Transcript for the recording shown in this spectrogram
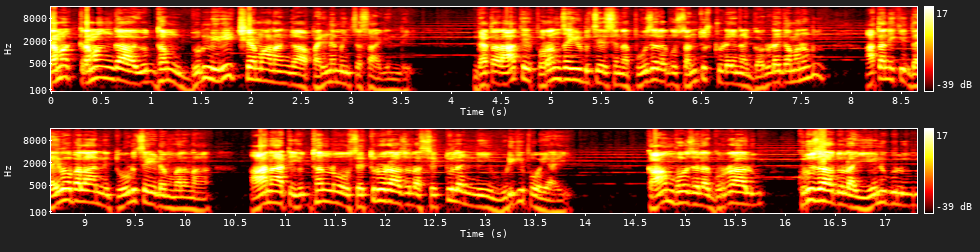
క్రమక్రమంగా యుద్ధం దుర్నిరీక్షమానంగా పరిణమించసాగింది. గత రాత్రి పురంజయుడు చేసిన పూజలకు సంతుష్టుడైన గరుడగమనుడు అతనికి దైవబలాన్ని తోడు చేయడం వలన ఆనాటి యుద్ధంలో శత్రురాజుల శక్తులన్నీ ఉడిగిపోయాయి. కాంభోజుల గుర్రాలు కురుజాదుల ఏనుగులు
